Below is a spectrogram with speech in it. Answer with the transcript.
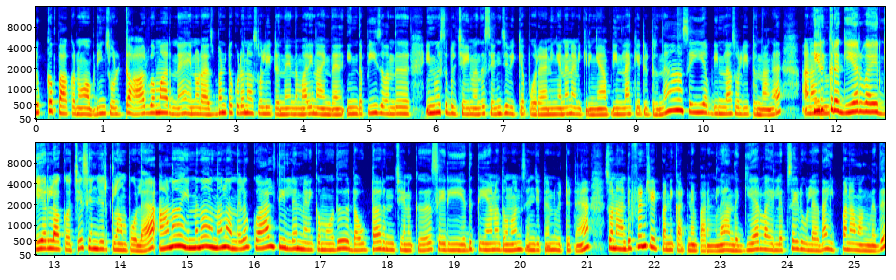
லுக்கை பார்க்கணும் அப்படின்னு சொல்லிட்டு ஆர்வமாக இருந்தேன். என்னோட ஹஸ்பண்ட்டை கூட நான் சொல்லிட்டு இருந்தேன் இந்த மாதிரி நான் இந்த இந்த பீஸை வந்து இன்வெசிபிள் செயின் வந்து செஞ்சு விற்க போகிறேன் நீங்கள் என்ன நினைக்கிறீங்க? அப்படின்லாம் கேட்டுட்டு இருந்தேன். செய் அப்படின்லாம் சொல்லிட்டு இருந்தாங்க. ஆனால் இருக்கிற கியர் வயர் கியர் லாக் வச்சே செஞ்சுருக்கலாம் போல். ஆனால் என்னதான் இருந்தாலும் அந்தளவு குவாலிட்டி இல்லைன்னு நினைக்கும் போது டவுட்டாக இருந்துச்சு எனக்கு. சரி எதுக்கு ஏனோ தோணுன்னு செஞ்சுட்டேன்னு விட்டுட்டேன். ஸோ நான் டிஃப்ரென்ஷியேட் பண்ணி காட்டினேன் பாருங்களேன். அந்த கியர் வயர் லெஃப்ட் சைடு உள்ள தான் இப்போ நான் வாங்கினது.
